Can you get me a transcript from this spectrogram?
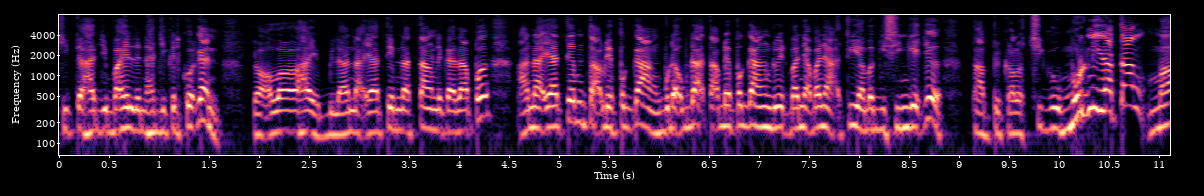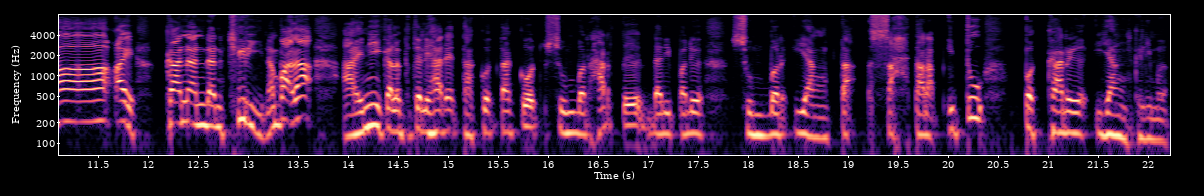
cerita Haji Bahil dan Haji Kedekut kan? Ya Allah, hai bila anak yatim datang dia kata apa? Anak yatim tak boleh pegang, budak-budak tak boleh pegang duit banyak-banyak. Itu yang bagi singgit je. Tapi kalau cikgu murni ni datang Maai Kanan dan kiri. Nampak tak? Ha, Ini kalau kita lihat eh, Takut-takut Sumber harta Daripada sumber yang tak sah tarap Itu perkara yang kelima.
